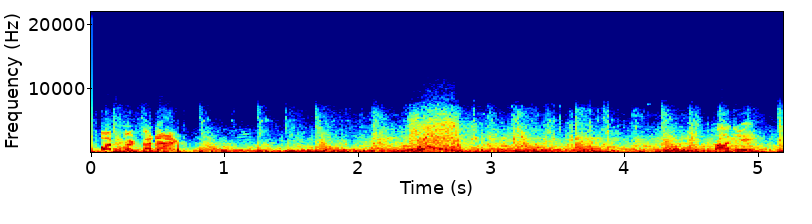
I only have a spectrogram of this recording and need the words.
कंपार्टमेंट्स अटैक हाँ जी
